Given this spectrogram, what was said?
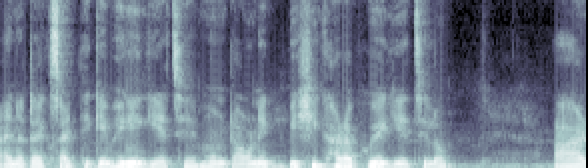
আয়নাটা এক সাইড থেকে ভেঙে গিয়েছে, মনটা অনেক বেশি খারাপ হয়ে গিয়েছিল। আর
